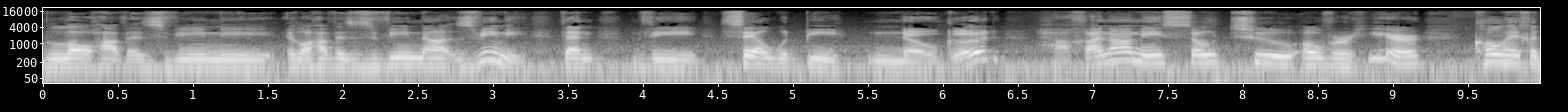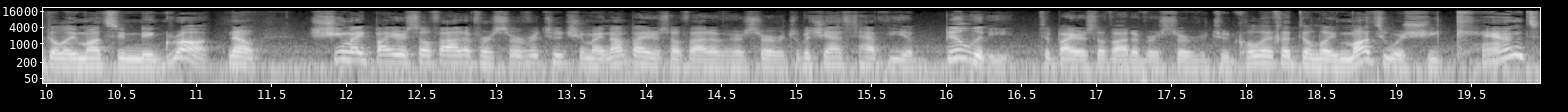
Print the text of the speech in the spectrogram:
lo zvini, lo zvina zvini, then the sale would be no good. Hachanami, so too over here, kol migra. Now, she might buy herself out of her servitude. She might not buy herself out of her servitude, but she has to have the ability to buy herself out of her servitude. Where she can't,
